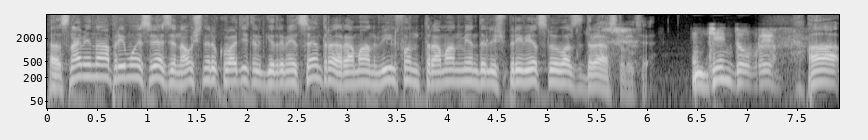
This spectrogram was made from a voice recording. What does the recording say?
Э, С нами на прямой связи научный руководитель гидромедцентра Роман Вильфанд. Роман Менделевич, приветствую вас, здравствуйте. День добрый. А,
